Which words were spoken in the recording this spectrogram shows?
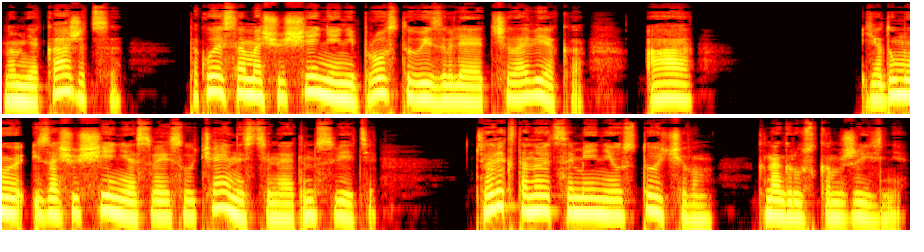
Но мне кажется, такое самоощущение не просто уязвляет человека, а... Я думаю, из ощущения своей случайности на этом свете человек становится менее устойчивым к нагрузкам жизни.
